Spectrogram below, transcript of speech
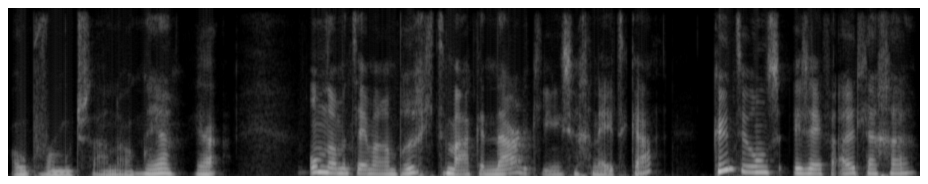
open voor moet staan ook. Ja. ja. Om dan meteen maar een brugje te maken naar de klinische genetica, kunt u ons eens even uitleggen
